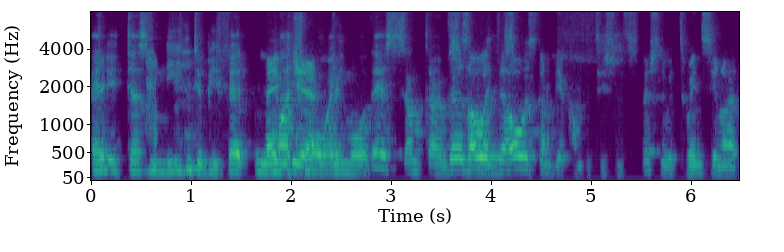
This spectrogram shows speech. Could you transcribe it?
and it doesn't need to be fed Maybe, much yeah. more anymore. There's sometimes there's always there's always going to be a competition, especially with twins. You know, like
